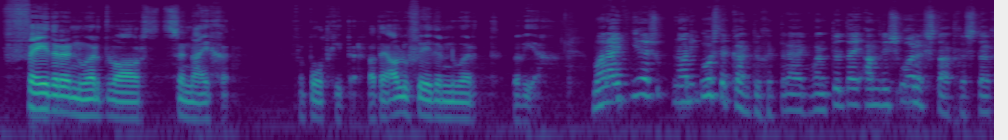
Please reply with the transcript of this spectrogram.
verdere noordwaartse neiging vir potgieter wat hy al hoe verder noord beweeg. Maar hy het eers na die ooste kant toe getrek want toe het hy Andries Oorigstad gestig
